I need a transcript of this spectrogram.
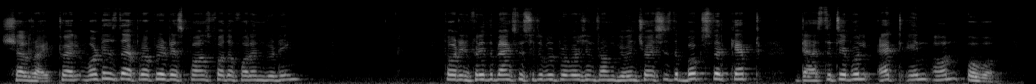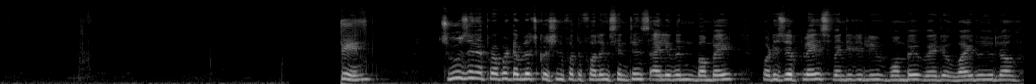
shall write. 12. What is the appropriate response for the following reading? 13. Fill in the blanks with suitable provision from given choices. The books were kept dash the table at, in, on, over. 14. Choose an appropriate WH question for the following sentence. I live in Bombay. What is your place? When did you leave Bombay? Where do, why do you love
